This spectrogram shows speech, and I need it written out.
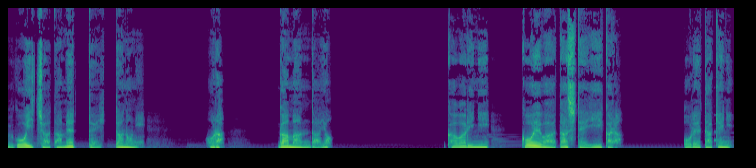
動いちゃダメって言ったのに。ほら、我慢だよ。代わりに声は出していいから、俺だけに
